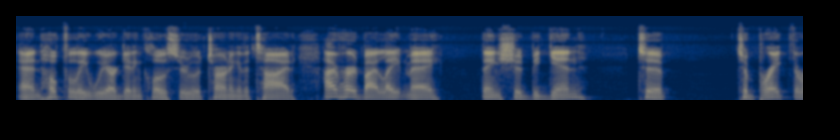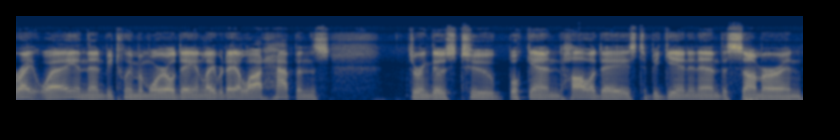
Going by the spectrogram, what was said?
And hopefully, we are getting closer to a turning of the tide. I've heard by late May, things should begin to to break the right way. And then between Memorial Day and Labor Day, a lot happens during those two bookend holidays to begin and end the summer. And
